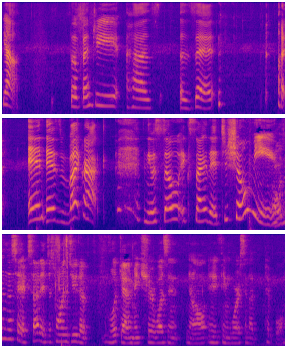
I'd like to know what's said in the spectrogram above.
Yeah. So Benji has a zit in his butt crack. And he was so excited to show me. I wasn't necessarily excited. Just wanted you to look at it, and make sure it wasn't, you know, anything worse than a pit bull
